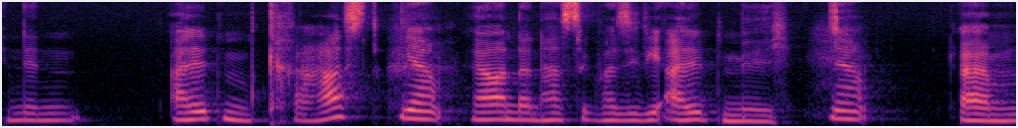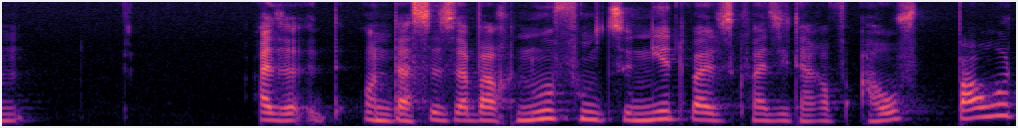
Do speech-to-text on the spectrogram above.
in den Alpen grast. Ja. Ja, und dann hast du quasi die Alpenmilch. Ja. Ähm, also, und das ist aber auch nur funktioniert, weil es quasi darauf aufbaut,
